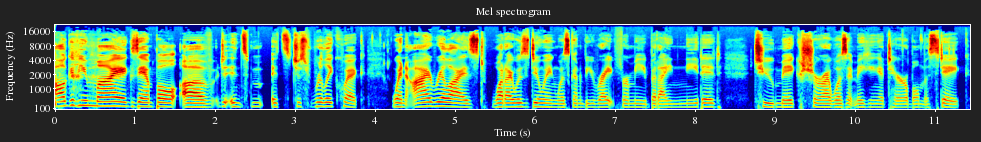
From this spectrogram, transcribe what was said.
I'll give you my example of it's it's just really quick. When I realized what I was doing was going to be right for me, but I needed to make sure I wasn't making a terrible mistake.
